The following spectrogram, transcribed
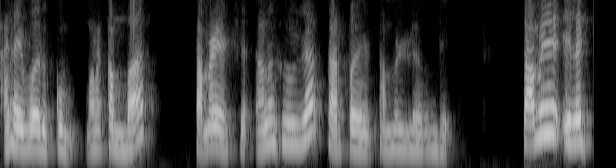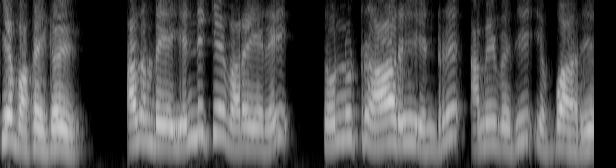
அனைவருக்கும் வணக்கம் பார் தமிழ் அனுசூயா கற்பது தமிழிலிருந்து. தமிழ் இலக்கிய வகைகள். அதனுடைய எண்ணிக்கை வரையறை தொன்னூற்று ஆறு என்று அமைவது எவ்வாறு?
